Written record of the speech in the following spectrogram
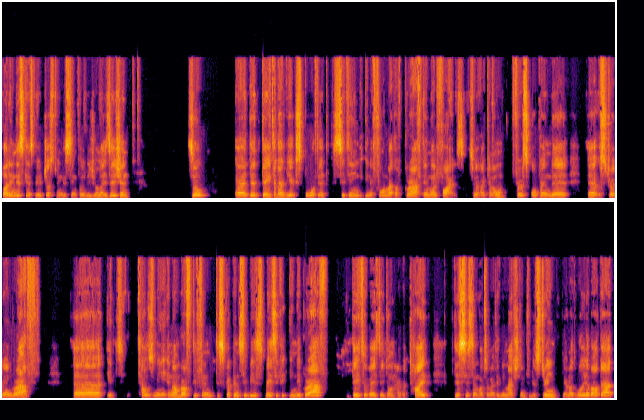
but in this case, we're just doing a simple visualization. So uh, the data that we exported sitting in a format of GraphML files. So I can first open the Australian graph. Uh, it tells me a number of different discrepancies. Basically, in the graph database, they don't have a type. This system automatically matched them to the string. You're not worried about that.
